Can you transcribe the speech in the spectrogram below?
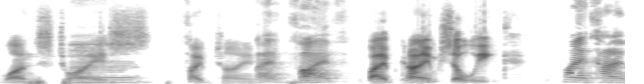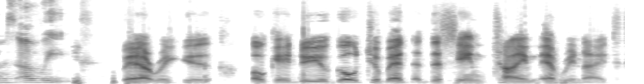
Once, uh, twice, five times? five Five times a week. five times a week. Very good. Okay, do you go to bed at the same time every night?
